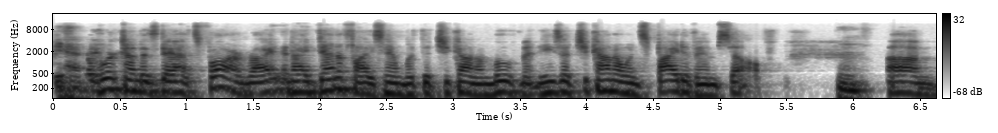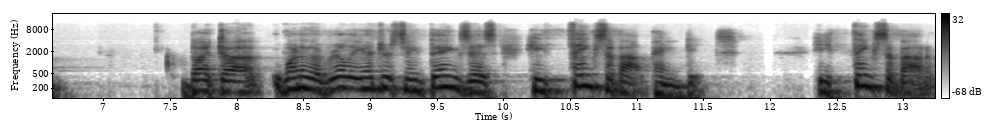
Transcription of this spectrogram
Yeah. worked on his dad's farm, right? And identifies him with the Chicano movement. He's a Chicano in spite of himself. Hmm. Um, but uh, one of the really interesting things is he thinks about paintings. He thinks about it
